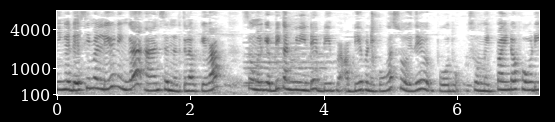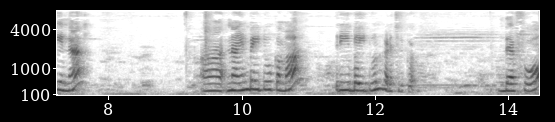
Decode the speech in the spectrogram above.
நீங்கள் டெசிமல்லையும் நீங்கள் ஆன்சர் நிறுத்தலாம் ஓகேவா ஸோ உங்களுக்கு எப்படி கன்வீனியன்ட்டே எப்படி அப்படியே பண்ணிக்கோங்க. ஸோ இதே போதும். ஸோ மிட் பாயிண்ட் ஆஃப் ஓடி என்ன? Nine by two comma three by டூன்னு கிடச்சிருக்கு. Therefore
